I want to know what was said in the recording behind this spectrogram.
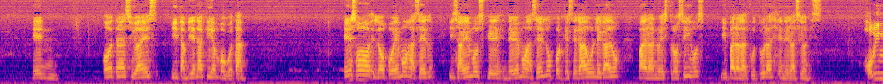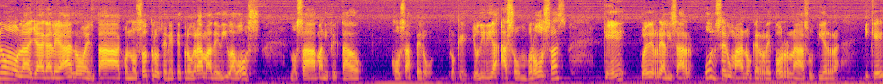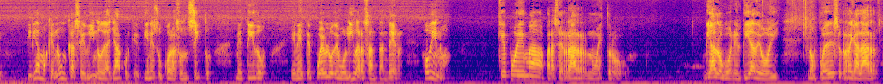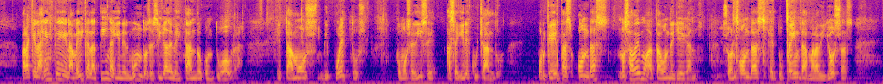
en otras ciudades y también aquí en Bogotá. Eso lo podemos hacer y sabemos que debemos hacerlo porque será un legado para nuestros hijos y para las futuras generaciones. Jovino Laya Galeano está con nosotros en este programa de Viva Voz. Nos ha manifestado cosas, pero lo que yo diría asombrosas, que puede realizar un ser humano que retorna a su tierra y que diríamos que nunca se vino de allá porque tiene su corazoncito metido en este pueblo de Bolívar, Santander. Jovino, ¿qué poema para cerrar nuestro diálogo en el día de hoy nos puedes regalar para que la gente en América Latina y en el mundo se siga deleitando con tu obra? Estamos dispuestos, como se dice, a seguir escuchando, porque estas ondas no sabemos hasta dónde llegan. Son ondas estupendas, maravillosas.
